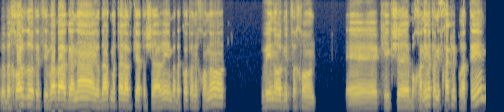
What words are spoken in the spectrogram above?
ובכל זאת יציבה בהגנה, יודעת מתי להבקיע את השערים בדקות הנכונות, והנה עוד ניצחון. אה, כי כשבוחנים את המשחק לפרטים,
